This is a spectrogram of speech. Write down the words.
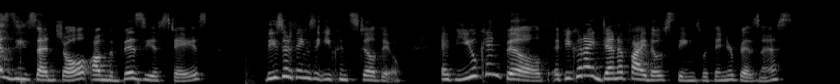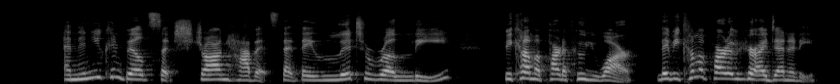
as essential on the busiest days these are things that you can still do. If you can build, if you can identify those things within your business, and then you can build such strong habits that they literally become a part of who you are. They become a part of your identity.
